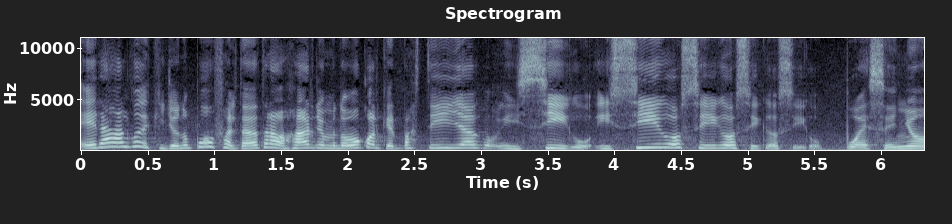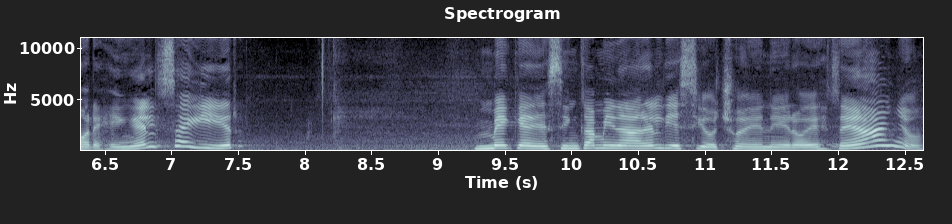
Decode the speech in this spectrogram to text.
era algo de que yo no puedo faltar a trabajar, yo me tomo cualquier pastilla y sigo, y sigo, sigo, sigo, sigo. Pues señores, en el seguir, me quedé sin caminar el 18 de enero de este año.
